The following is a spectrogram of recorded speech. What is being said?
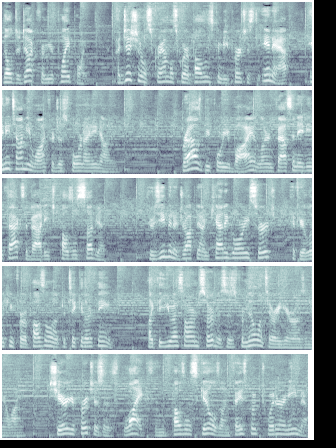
they'll deduct from your play point. Additional Scramble Square puzzles can be purchased in-app anytime you want for just $4.99. Browse before you buy and learn fascinating facts about each puzzle's subject. There's even a drop-down category search if you're looking for a puzzle in a particular theme, like the U.S. Armed Services for military heroes in your life. Share your purchases, likes, and puzzle skills on Facebook, Twitter, and email,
